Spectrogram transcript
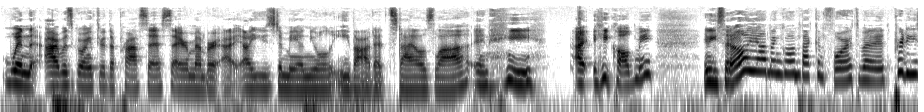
when I was going through the process, I remember I, I used Emmanuel Ebot at Styles Law, and he I, he called me. And he said, "Oh yeah, I've been going back and forth, but it's pretty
